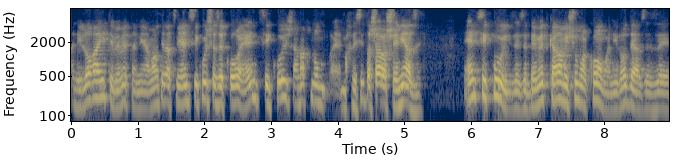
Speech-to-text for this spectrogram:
אני לא ראיתי, באמת, אני אמרתי לעצמי, אין סיכוי שזה קורה, אין סיכוי שאנחנו מכניסים את השער השני הזה. אין סיכוי, זה, זה באמת קרה משום מקום, אני לא יודע, זה, זה,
